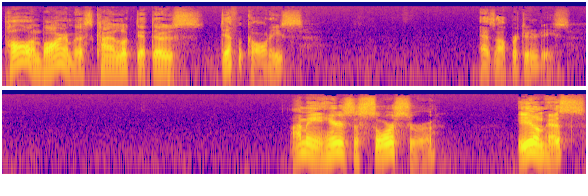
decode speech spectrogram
Paul and Barnabas kind of looked at those difficulties as opportunities. I mean, here's the sorcerer, Elymas,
